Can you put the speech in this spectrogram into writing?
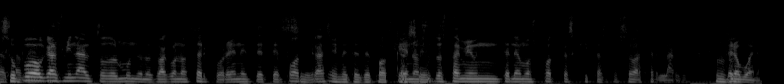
Supongo que al final todo el mundo nos va a conocer por NTT Podcast. Sí, NTT que sí. nosotros también tenemos podcast, quizás pues, se va a hacer largo. Pero bueno.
